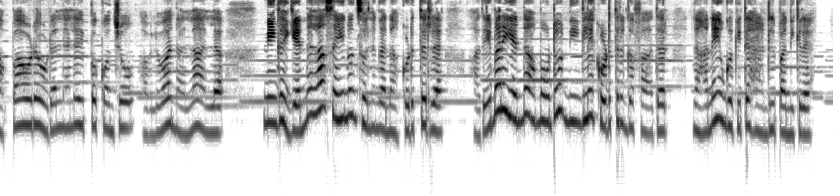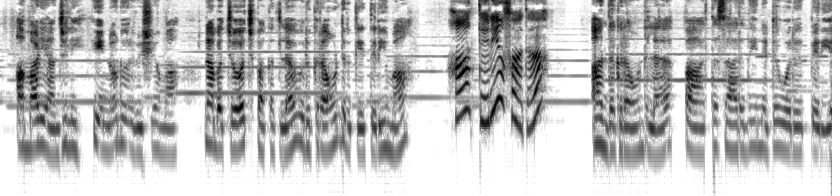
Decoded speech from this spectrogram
அப்பாவோட உடல்நிலை இப்போ கொஞ்சம் அவ்வளோவா நல்லா இல்லை. நீங்கள் என்னெல்லாம் செய்யணும்னு சொல்லுங்க நான் கொடுத்துட்றேன். அதே மாதிரி என்ன அமௌண்ட்டும் நீங்களே கொடுத்துருங்க ஃபாதர் நானே உங்ககிட்ட ஹேண்டில் பண்ணிக்கிறேன். அம்மாடி அஞ்சலி இன்னொன்னு ஒரு விஷயமா? நம்ம சர்ச் பக்கத்துல ஒரு கிரவுண்ட் இருக்கே தெரியுமா? ஆ தெரியும் ஃபாதர் அந்த கிரவுண்ட்ல பார்த்த சாரதின்னுட்டு ஒரு பெரிய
